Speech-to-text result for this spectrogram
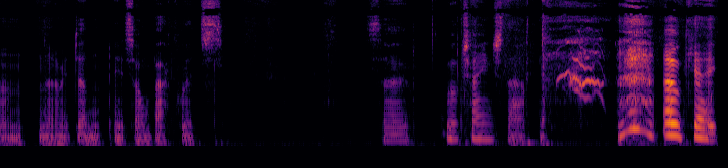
And no, it doesn't. It's on backwards. So we'll change that. okay,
